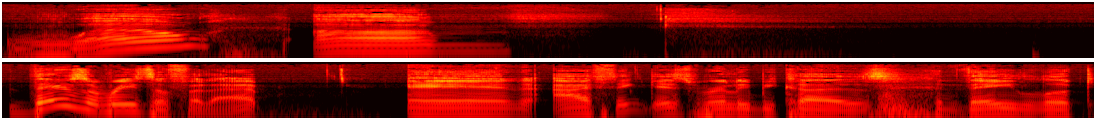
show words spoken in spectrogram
Well, um, there's a reason for that, and I think it's really because they look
